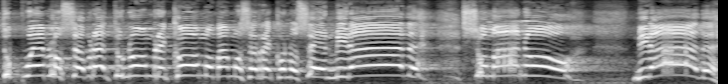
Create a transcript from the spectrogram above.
Tu pueblo sabrá tu nombre. ¿Cómo vamos a reconocer? Mirad su mano. Mirad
